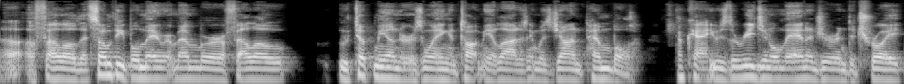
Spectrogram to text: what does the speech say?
uh, a fellow that some people may remember, a fellow who took me under his wing and taught me a lot. His name was John Pemble. Okay. He was the regional manager in Detroit.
